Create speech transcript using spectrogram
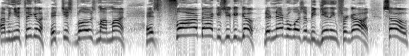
I mean, you think about it, it just blows my mind. As far back as you can go, there never was a beginning for God. So,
